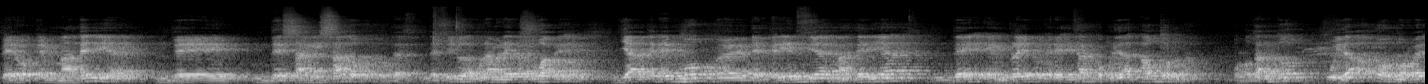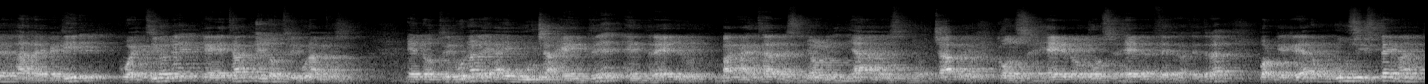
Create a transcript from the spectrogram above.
pero en materia de desaguisado, por decirlo de alguna manera suave, ya tenemos eh, experiencia en materia de empleo en esta comunidad autónoma. Por lo tanto, cuidado con volver a repetir cuestiones que están en los tribunales. En los tribunales hay mucha gente, entre ellos van a estar el señor Liñán, el señor Chávez, consejeros, consejeras, etcétera, etcétera, porque crearon un sistema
